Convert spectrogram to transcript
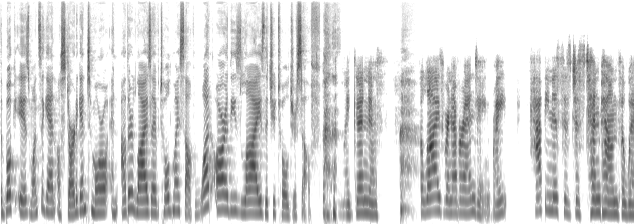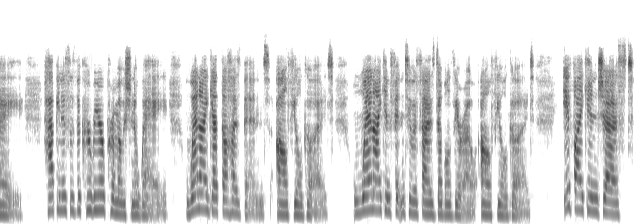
The book is, once again, I'll Start Again Tomorrow and Other Lies I've Told Myself. What are these lies that you told yourself? oh my goodness the lies were never ending, right? Happiness is just 10 pounds away. Happiness is the career promotion away. When I get the husband, I'll feel good. When I can fit into a size double zero, I'll feel good. If I can just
